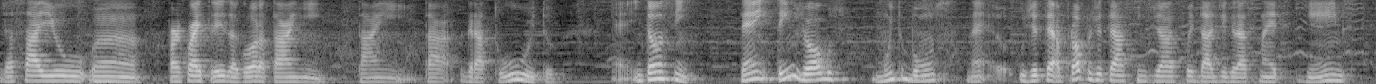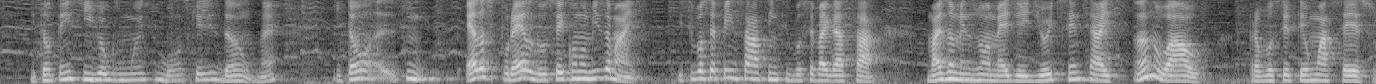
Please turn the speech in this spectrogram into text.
Já saiu uh, Far Cry 3 agora tá em tá em tá gratuito. É, então assim, tem tem jogos muito bons, né? O GTA, o próprio GTA V já foi dado de graça na Epic Games. Então tem sim jogos muito bons que eles dão, né? Então, assim, elas por elas você economiza mais. E se você pensar assim que você vai gastar mais ou menos uma média de 800 reais anual para você ter um acesso.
